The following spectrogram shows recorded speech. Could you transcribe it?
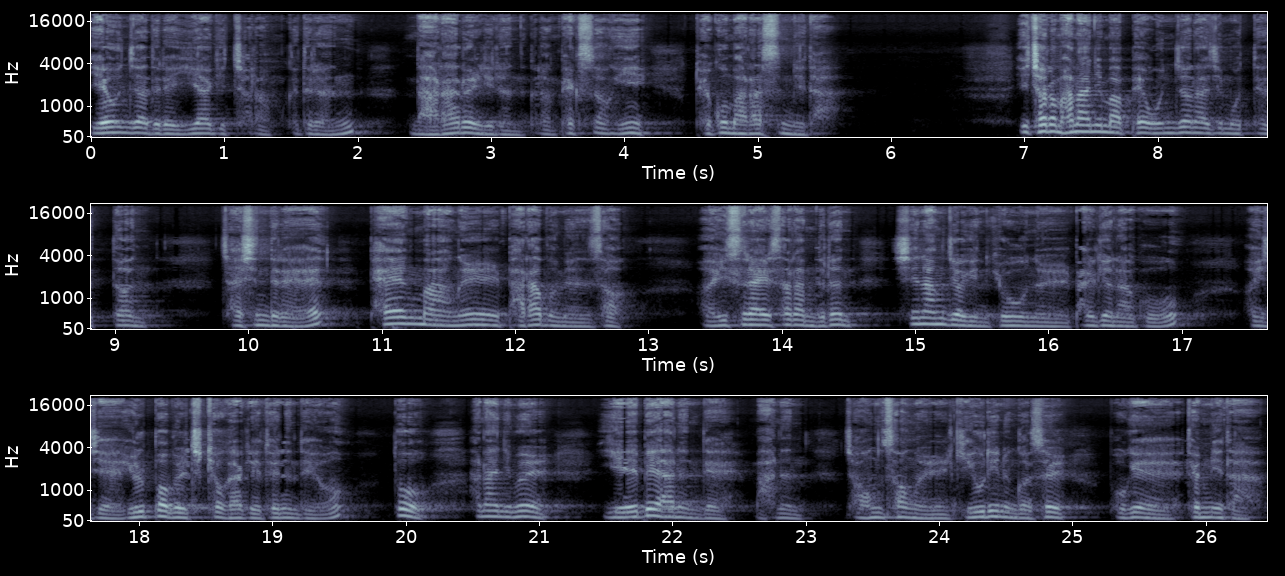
예언자들의 이야기처럼 그들은 나라를 잃은 그런 백성이 되고 말았습니다. 이처럼 하나님 앞에 온전하지 못했던 자신들의 패망을 바라보면서 이스라엘 사람들은 신앙적인 교훈을 발견하고 이제 율법을 지켜가게 되는데요. 또 하나님을 예배하는데 많은 정성을 기울이는 것을 보게 됩니다.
